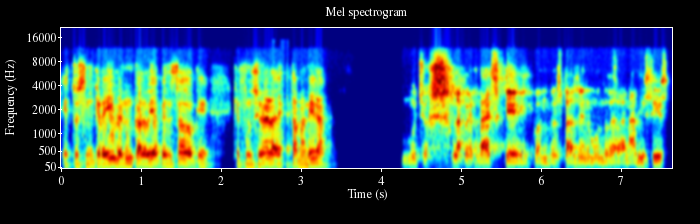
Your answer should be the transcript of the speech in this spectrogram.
esto es increíble, nunca lo había pensado que, que funcionara de esta manera? Muchos. La verdad es que cuando estás en el mundo del análisis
